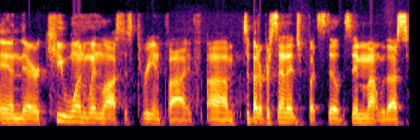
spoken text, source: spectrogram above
and their Q1 win loss is three and five. Um, it's a better percentage, but still the same amount with us.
